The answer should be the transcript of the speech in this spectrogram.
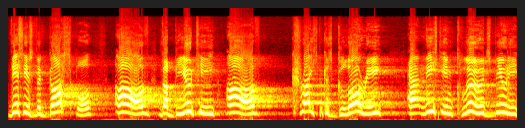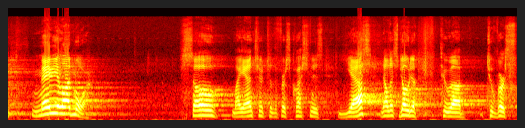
This is the gospel of the beauty of Christ because glory at least includes beauty, maybe a lot more. So, my answer to the first question is yes. Now let's go to, to, uh, to verse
